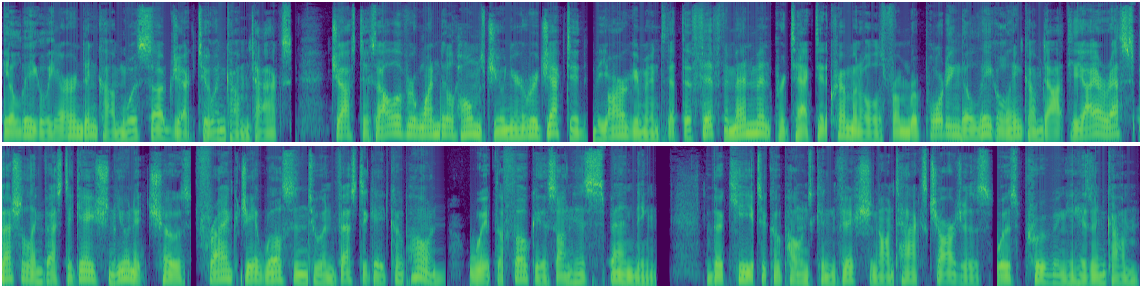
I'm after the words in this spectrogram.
illegally earned income was subject to income tax. Justice Oliver Wendell Holmes Jr. rejected the argument that the Fifth Amendment protected criminals from reporting illegal income. The IRS Special Investigation Unit chose Frank J. Wilson to investigate Capone, with the focus on his spending. The key to Capone's conviction on tax charges was proving his income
